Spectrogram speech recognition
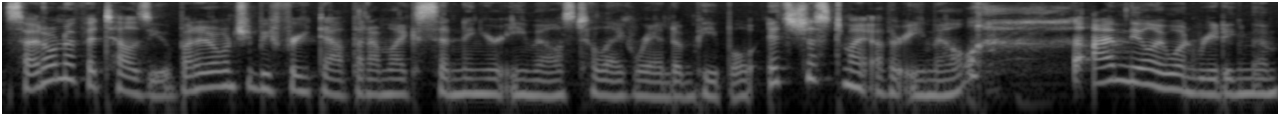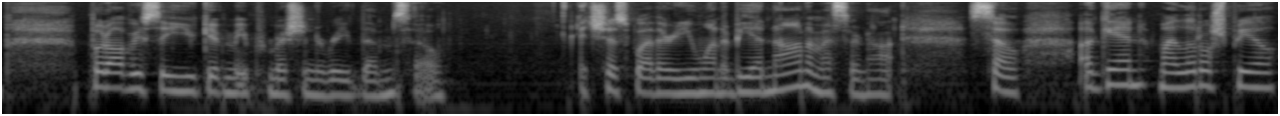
So I don't know if it tells you, but I don't want you to be freaked out that I'm like sending your emails to like random people. It's just my other email. I'm the only one reading them, but obviously you give me permission to read them, so It's just whether you want to be anonymous or not. So, again, my little spiel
